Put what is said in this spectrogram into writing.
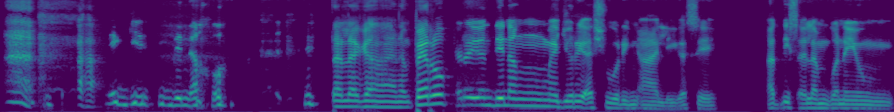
Guilty din ako. Talaga nga. naman. Pero, Pero yun din ang medyo reassuring, Ali, kasi at least alam ko na yung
